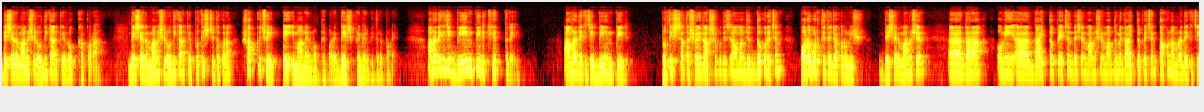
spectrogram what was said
দেশের মানুষের অধিকারকে রক্ষা করা। দেশের মানুষের অধিকারকে প্রতিষ্ঠিত করা সবকিছুই এই ইমানের মধ্যে পড়ে দেশ প্রেমের ভিতরে পড়ে। আমরা দেখেছি বিএনপির ক্ষেত্রে, আমরা দেখেছি বিএনপির প্রতিষ্ঠাতা শহীদ রাষ্ট্রপতি রহমান যুদ্ধ করেছেন, পরবর্তীতে যখন উনি দেশের মানুষের দ্বারা উনি দায়িত্ব পেয়েছেন, দেশের মানুষের মাধ্যমে দায়িত্ব পেয়েছেন, তখন আমরা দেখেছি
